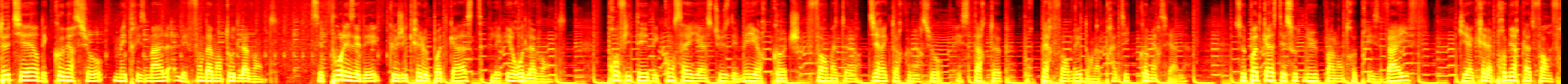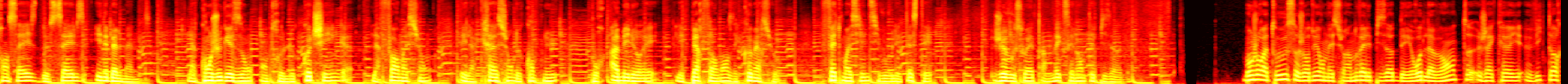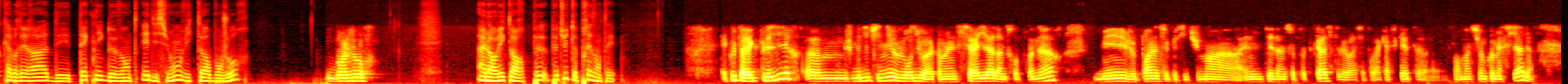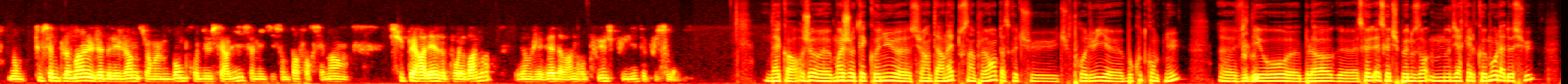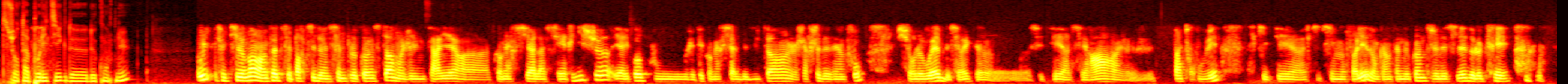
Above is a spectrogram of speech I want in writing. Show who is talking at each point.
Speaker 1: Deux tiers des commerciaux maîtrisent mal les fondamentaux de la vente. C'est pour les aider que j'ai créé le podcast Les héros de la vente. Profitez des conseils et astuces des meilleurs coachs, formateurs, directeurs commerciaux et startups pour performer dans la pratique commerciale. Ce podcast est soutenu par l'entreprise Vive, qui a créé la première plateforme française de Sales Enablement, la conjugaison entre le coaching, la formation et la création de contenu pour améliorer les performances des commerciaux. Faites-moi signe si vous voulez tester. Je vous souhaite un excellent épisode. Bonjour à tous, aujourd'hui on est sur un nouvel épisode des Héros de la Vente. J'accueille Victor Cabrera des Techniques de Vente Édition. Victor, bonjour.
Speaker 2: Bonjour.
Speaker 1: Alors Victor, peux-tu te présenter?
Speaker 2: Écoute, avec plaisir. Euh, je me définis aujourd'hui comme un serial entrepreneur, mais je pense que si tu m'as invité dans ce podcast, ben voilà, c'est pour la casquette euh, formation commerciale. Donc tout simplement, j'aide les gens qui ont un bon produit ou service, mais qui sont pas forcément super à l'aise pour le vendre. Et donc je les aide à vendre plus, plus vite, plus souvent.
Speaker 1: D'accord. Euh, moi, je t'ai connu sur Internet tout simplement parce que tu, tu produis beaucoup de contenu. Euh, vidéo, euh, blog. Euh, est-ce que, est que tu peux nous, nous dire quelques mots là-dessus, sur ta politique de, de, contenu?
Speaker 2: Effectivement, en fait, c'est parti d'un simple constat. Moi, j'ai une carrière commerciale assez riche et à l'époque où j'étais commercial débutant, je cherchais des infos sur le web c'est vrai que c'était assez rare. Je, je pas trouvé ce qui était ce qui, me fallait. Donc, en fin de compte, j'ai décidé de le créer.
